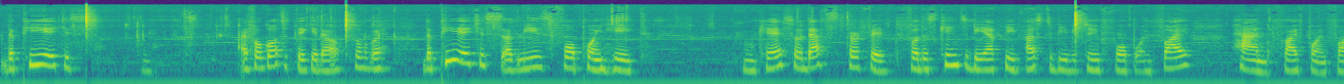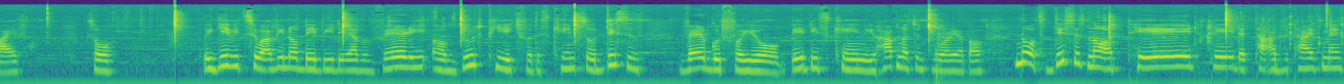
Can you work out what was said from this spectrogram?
the pH is I forgot to take it out. So the pH is at least 4.8 okay so that's perfect. For the skin to be happy has to be between 4.5 and 5.5 so we give it to Aveeno baby. They have a very uh, good pH for the skin. So this is very good for your baby skin. You have nothing to worry about. Note this is not a paid paid advertisement.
